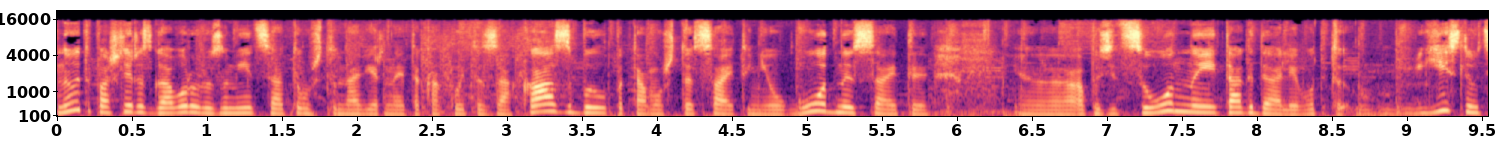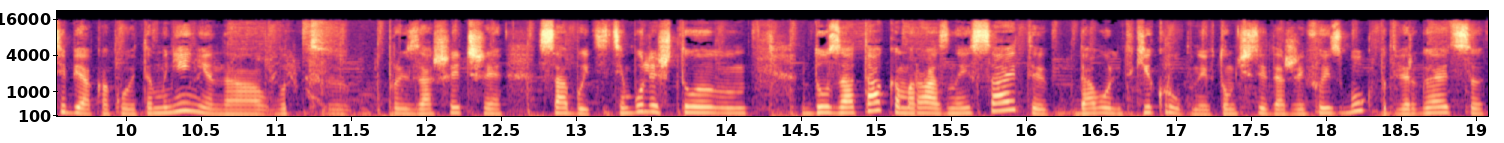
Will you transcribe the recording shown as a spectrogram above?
Но это пошли разговоры, разумеется, о том, что, наверное, это какой-то заказ был, потому что сайты неугодны, сайты оппозиционные и так далее. Вот есть ли у тебя какое-то мнение на вот произошедшие события? Тем более, что до атакам разные сайты, довольно-таки крупные, в том числе даже и Facebook, подвергаются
